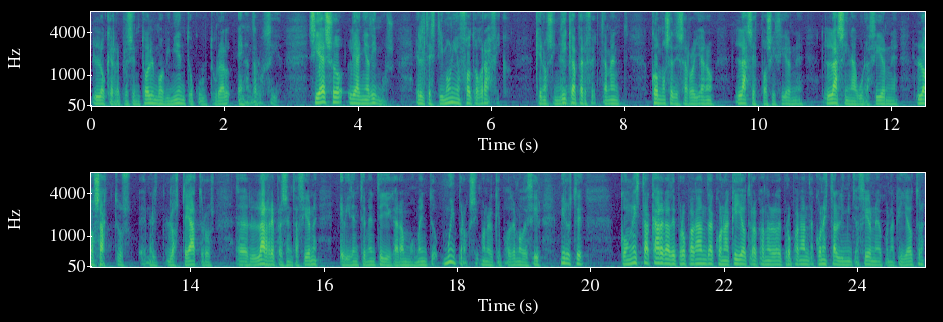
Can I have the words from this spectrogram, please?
lo que representó el movimiento cultural en Andalucía. Si a eso le añadimos el testimonio fotográfico, que nos indica perfectamente cómo se desarrollaron las exposiciones, las inauguraciones, los actos en los teatros, eh, las representaciones, evidentemente llegará un momento muy próximo en el que podremos decir, mire usted, con esta carga de propaganda, con aquella otra carga de propaganda, con estas limitaciones o con aquella otra,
